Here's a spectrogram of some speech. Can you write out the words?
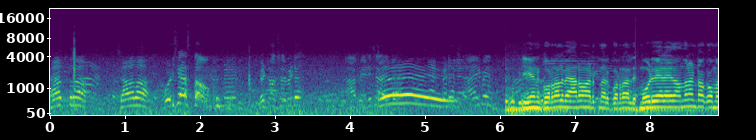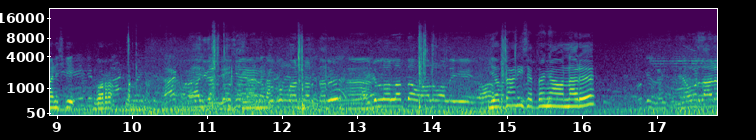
యాత్ర చాలా ఈయన గుర్రాలు బేరం ఆడుతున్నారు గుర్రాలు. మూడు వేల ఐదు వందలు అంటే ఒక మనిషికి గుర్రం. యుద్ధానికి సిద్ధంగా ఉన్నారు. ఎవరు దాడే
